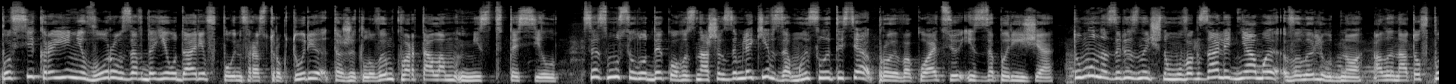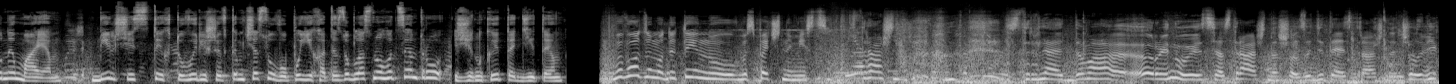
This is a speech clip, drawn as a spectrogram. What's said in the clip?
По всій країні ворог завдає ударів по інфраструктурі та житловим кварталам міст та сіл. Це змусило декого з наших земляків замислитися про евакуацію із Запоріжжя. Тому на залізничному вокзалі днями велелюдно, але натовпу немає. Більшість з тих, хто вирішив тимчасово поїхати з обласного центру – жінки та діти. Вивозимо дитину в безпечне місце. Страшно. Стріляють, дома руйнуються. Страшно, що за дітей страшно. Чоловік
